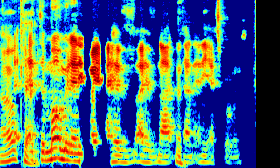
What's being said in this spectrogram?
okay. at, the moment, anyway, I have I have not done any expert ones.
